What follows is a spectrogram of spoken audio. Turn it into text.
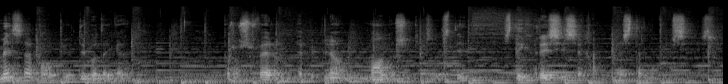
μέσα από οποιοδήποτε γκάντι. Προσφέρουν επιπλέον μόνωση και ζεστή στη χρήση σε χαμηλές θερμοκρασίες.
